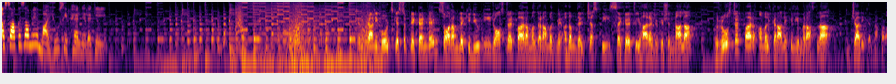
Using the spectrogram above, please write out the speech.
اساتذہ میں مایوسی پھیلنے لگی۔ امتحانی بورڈز کے سپرنٹینڈنٹس اور عملے کی ڈیوٹی، روسٹر پر عمل درآمد میں عدم دلچسپی، سیکرٹری ہائر ایجوکیشن نالا، روسٹر پر عمل کرانے کے لیے مراسلہ جاری کرنا پڑا۔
